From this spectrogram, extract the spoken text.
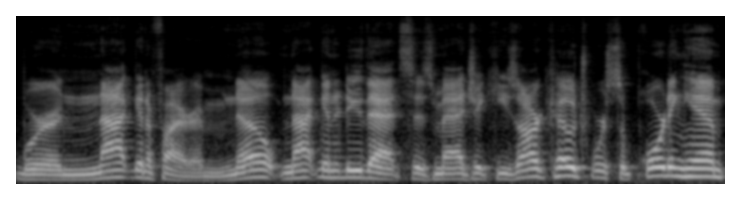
We're not going to fire him. No, not going to do that, says Magic. He's our coach. We're supporting him.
